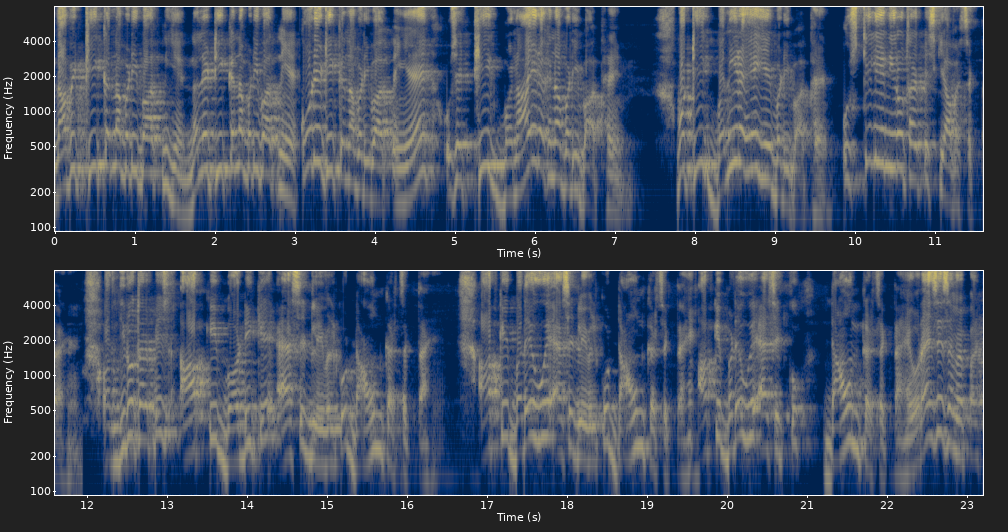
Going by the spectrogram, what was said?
नाभि ठीक करना बड़ी बात नहीं है, नले ठीक करना बड़ी बात नहीं है, कोड़े ठीक करना बड़ी बात नहीं है, उसे ठीक बनाए रखना बड़ी बात है। वो ठीक बनी रहे, ये बड़ी बात है। उसके लिए न्यूरोथेरेपिस्ट की आवश्यकता है, और न्यूरोथेरेपिस्ट आपकी बॉडी के एसिड लेवल को डाउन कर सकता है। आपके बढ़े हुए एसिड लेवल को डाउन कर सकता है, आपके बढ़े हुए एसिड को डाउन कर सकता है और ऐसे समय पर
